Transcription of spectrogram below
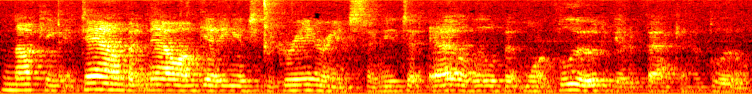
knocking it down, but now I'm getting into the green range, so I need to add a little bit more blue to get it back into blue.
